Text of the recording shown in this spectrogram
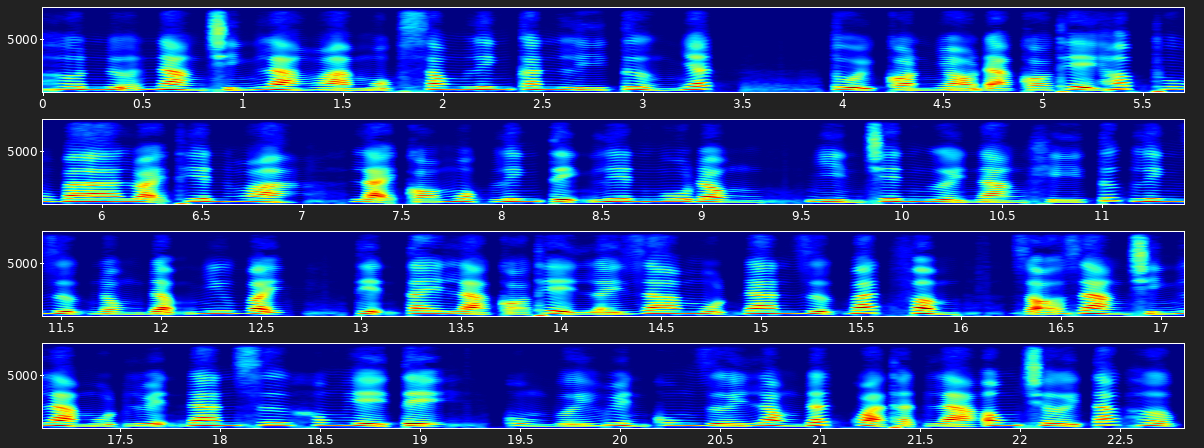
Hơn nữa nàng chính là hỏa mộc song linh căn lý tưởng nhất. Tuổi còn nhỏ đã có thể hấp thu ba loại thiên hòa lại có một linh tịnh liên ngô đồng, nhìn trên người nàng khí tức linh dược nồng đậm như vậy, tiện tay là có thể lấy ra một đan dược bát phẩm, rõ ràng chính là một luyện đan sư không hề tệ, cùng với huyền cung dưới lòng đất quả thật là ông trời tác hợp.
